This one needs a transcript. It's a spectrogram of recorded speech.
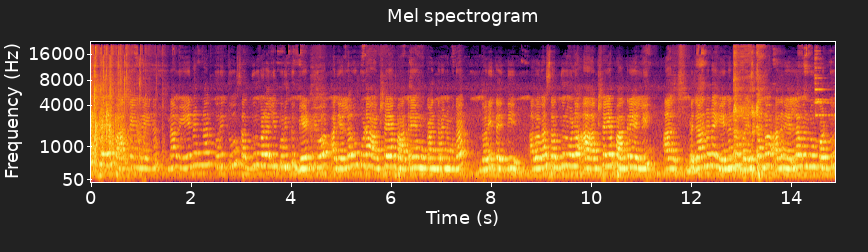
ಅಕ್ಷಯ ಪಾತ್ರೆ ಅಂದ್ರೆ ಏನು ನಾವು ಏನನ್ನ ಕುರಿತು, ಸದ್ಗುರುಗಳಲ್ಲಿ ಕುರಿತು ಬೇಡ್ತೀವೋ ಅದೆಲ್ಲವೂ ಕೂಡ ಅಕ್ಷಯ ಪಾತ್ರೆಯ ಮುಖಾಂತರ ನಮಗ ದೊರೀತೈತಿ. ಅವಾಗ ಸದ್ಗುರುಗಳು ಆ ಅಕ್ಷಯ ಪಾತ್ರೆಯಲ್ಲಿ ಆ ಗಜಾನನ ಏನನ್ನ ಬಯಸ್ತಾನೋ ಅದನ್ನೆಲ್ಲವನ್ನು ಕೊಟ್ಟು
